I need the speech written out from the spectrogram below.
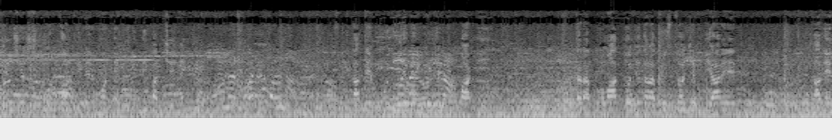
মানুষের সমর্থন দিনের পর দিন বৃদ্ধি পাচ্ছে, তাতে মোদী এবং বিজেপি পার্টি তারা প্রমাদ করছে, তারা বুঝতে হচ্ছে বিহারের তাদের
